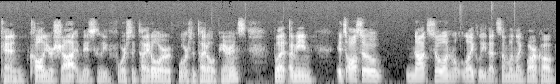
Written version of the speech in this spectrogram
can call your shot and basically force a title or force a title appearance, but I mean, it's also not so unlikely that someone like Barkov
